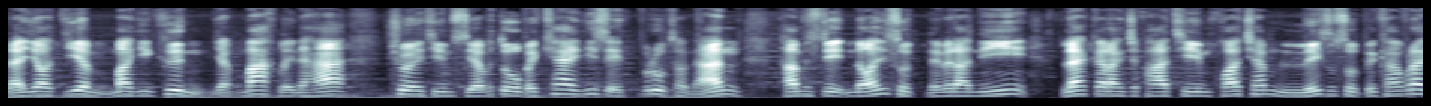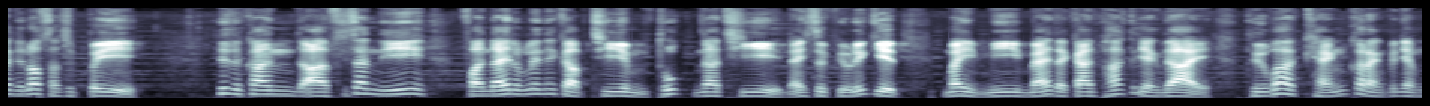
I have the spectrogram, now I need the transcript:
และยอดเยี่ยมมากยิ่งขึ้นอย่างมากเลยนะฮะช่วยให้ทีมเสียประตูไปแค่ 21 ลูกเท่านั้นทำสถิติน้อยที่สุดในเวลานี้ และกำลังจะพาทีมคว้าแชมป์ลีกสูงสุดเป็นครั้งแรกในรอบ 30 ปี ที่สำคัญอาซีซั่นนี้ฟันได้ลงเล่นให้กับทีมทุกนาทีในศึกพรีเมียร์ลีกไม่มีแม้แต่การพักแต่อย่างใด ถือว่าแข็งแกร่งเป็นอย่าง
